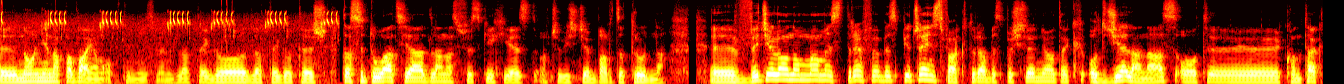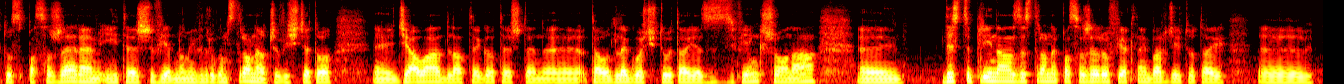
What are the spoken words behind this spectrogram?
e, no, nie napawają optymizmem. Dlatego, dlatego też ta sytuacja dla nas wszystkich jest oczywiście bardzo trudna. E, Wydzieloną mamy strefę bezpieczeństwa, która bezpośrednio tak oddziela nas od e, kontaktu z pasażerem i też w jedną i w drugą stronę oczywiście to działa, dlatego też ten, ta odległość tutaj jest zwiększona. Dyscyplina ze strony pasażerów jak najbardziej tutaj e,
